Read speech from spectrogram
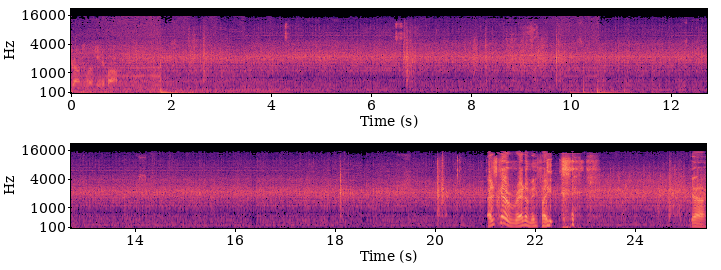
Drone to locate a bomb. I just got a random infight. yeah.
